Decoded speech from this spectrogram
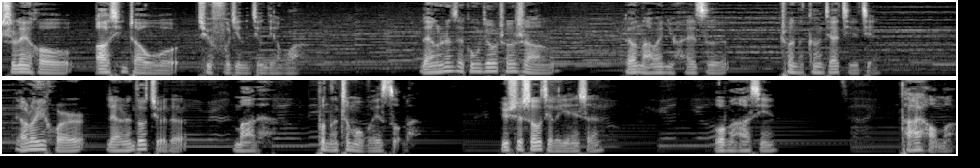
失恋后，阿欣找我去附近的景点玩。两个人在公交车上聊哪位女孩子穿得更加节俭。聊了一会儿，两人都觉得妈的不能这么猥琐了，于是收起了眼神。我问阿欣：“她还好吗？”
